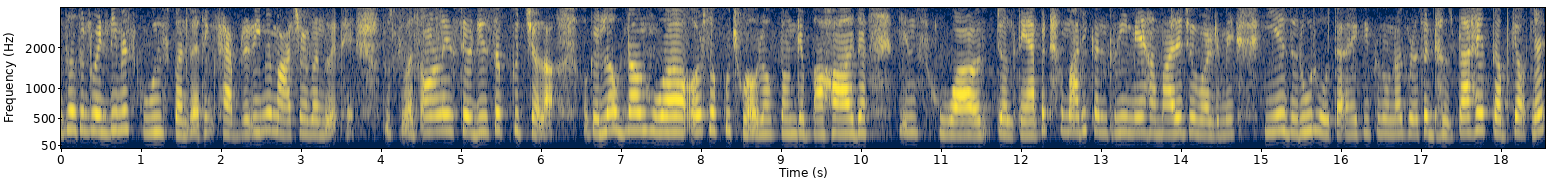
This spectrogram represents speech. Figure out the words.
2020 में स्कूल्स बंद हुए। थिंक फेबररी में मार्च में बंद हुए थे। तो उसके बाद ऑनलाइन स्टडीज़ सब कुछ चला। ओके लॉकडाउन हुआ और सब कुछ हुआ। लॉकडाउन के बाद मीन्स हुआ, चलते हैं। बट हमारी कंट्री में, हमारे जो वर्ल्ड में ये ज़रूर होता है कि कोरोना थोड़ा सा ढलता है, तब क्या होता है?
